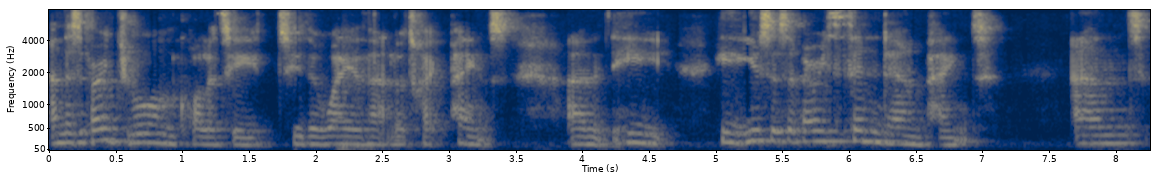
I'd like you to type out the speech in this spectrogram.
And there's a very drawn quality to the way that Lautrec paints. Um, he, he uses a very thin down paint and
